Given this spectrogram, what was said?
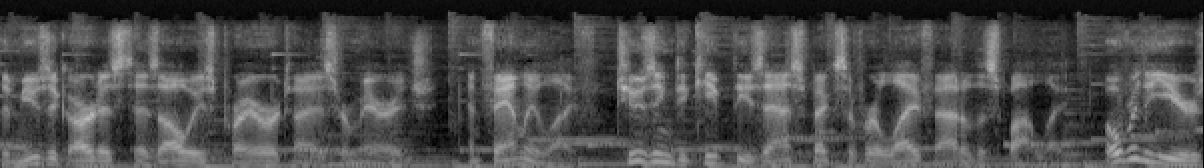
the music artist has always prioritized her marriage and family life, choosing to keep these aspects of her life out of the spotlight. Over the years,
